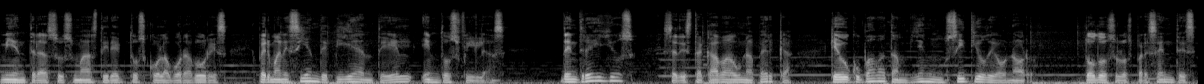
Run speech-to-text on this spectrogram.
mientras sus más directos colaboradores permanecían de pie ante él en dos filas. De entre ellos se destacaba una perca que ocupaba también un sitio de honor. Todos los presentes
